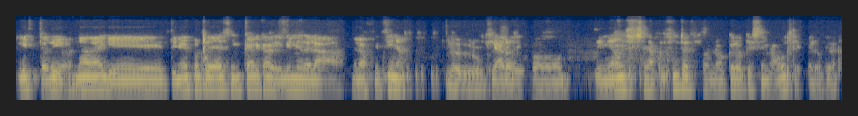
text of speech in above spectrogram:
Listo, tío. Nada, que tenía el portal sin carga que viene de la, de la oficina. No Claro, digo, tenía un 60%, digo, no creo que se me agote, pero claro.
